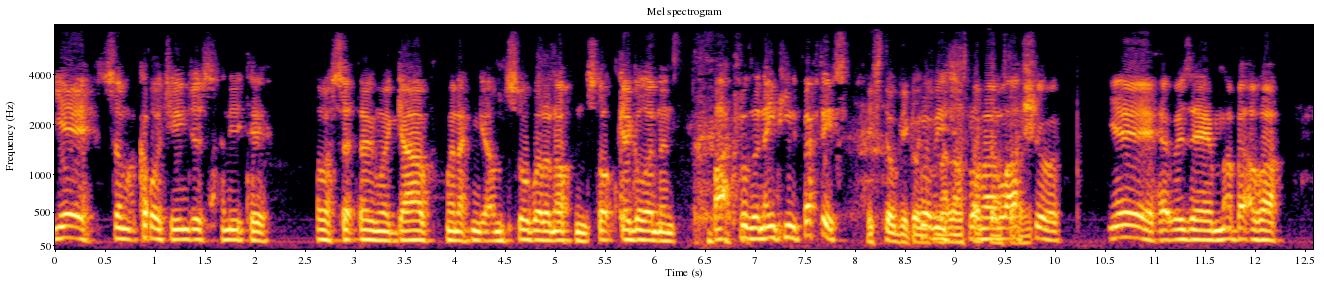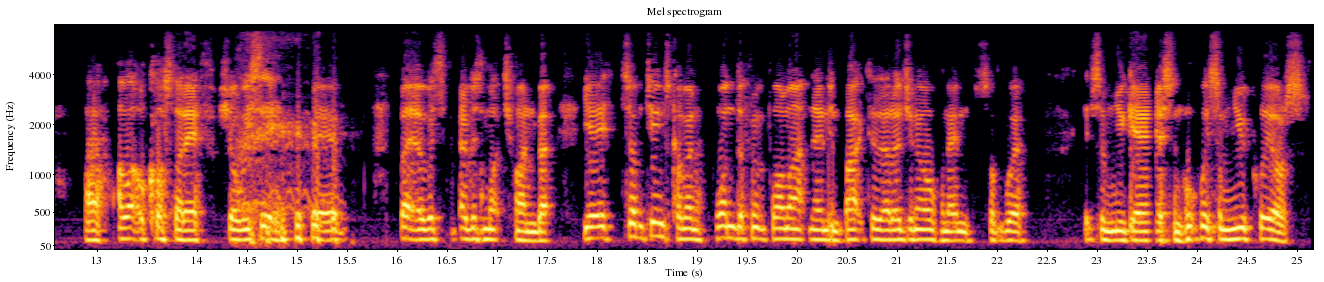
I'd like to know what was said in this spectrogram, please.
Yeah, some a couple of changes. I need to have a sit down with Gav when I can get him sober enough and stop giggling and back from the 1950s. He's still giggling from, from, last, from podcast, our last show. Yeah, it was um, a bit of a, a, a little Costa F, shall we say? um, but it was it was much fun. But yeah, some change coming, one different format, and then back to the original, and then somewhere get some new guests and hopefully some new players,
